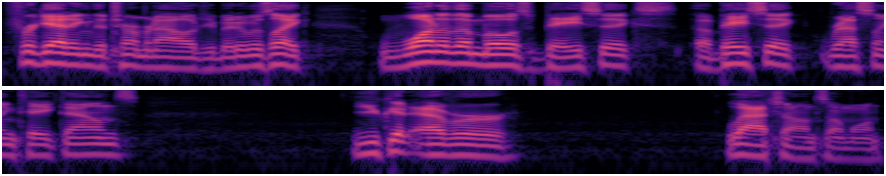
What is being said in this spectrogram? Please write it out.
forgetting the terminology, but it was like one of the most basics, uh, basic wrestling takedowns you could ever latch on someone,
